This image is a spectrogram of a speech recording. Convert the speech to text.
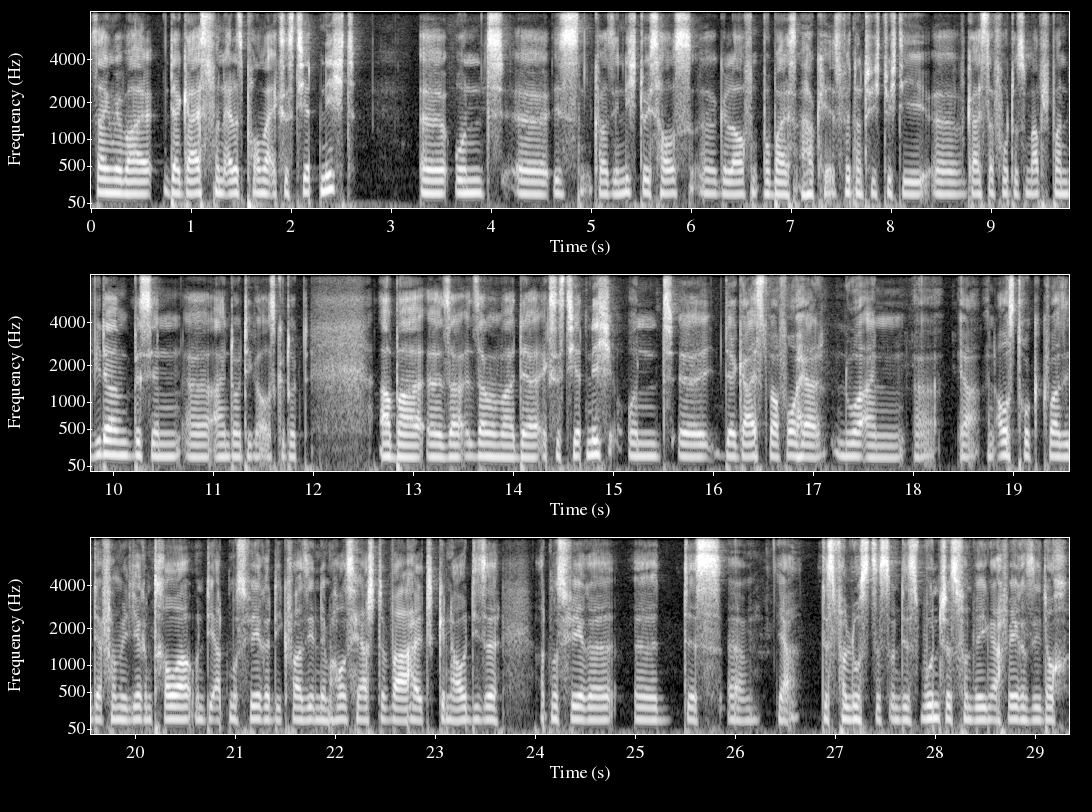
sagen wir mal, der Geist von Alice Palmer existiert nicht äh, und äh, ist quasi nicht durchs Haus äh, gelaufen. Wobei es, ah, okay, es wird natürlich durch die äh, Geisterfotos im Abspann wieder ein bisschen äh, eindeutiger ausgedrückt. Aber äh, sa sagen wir mal, der existiert nicht und der Geist war vorher nur ein, ja, ein Ausdruck quasi der familiären Trauer und die Atmosphäre, die quasi in dem Haus herrschte, war halt genau diese Atmosphäre des, ähm, ja, des Verlustes und des Wunsches von wegen, ach, wäre sie doch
